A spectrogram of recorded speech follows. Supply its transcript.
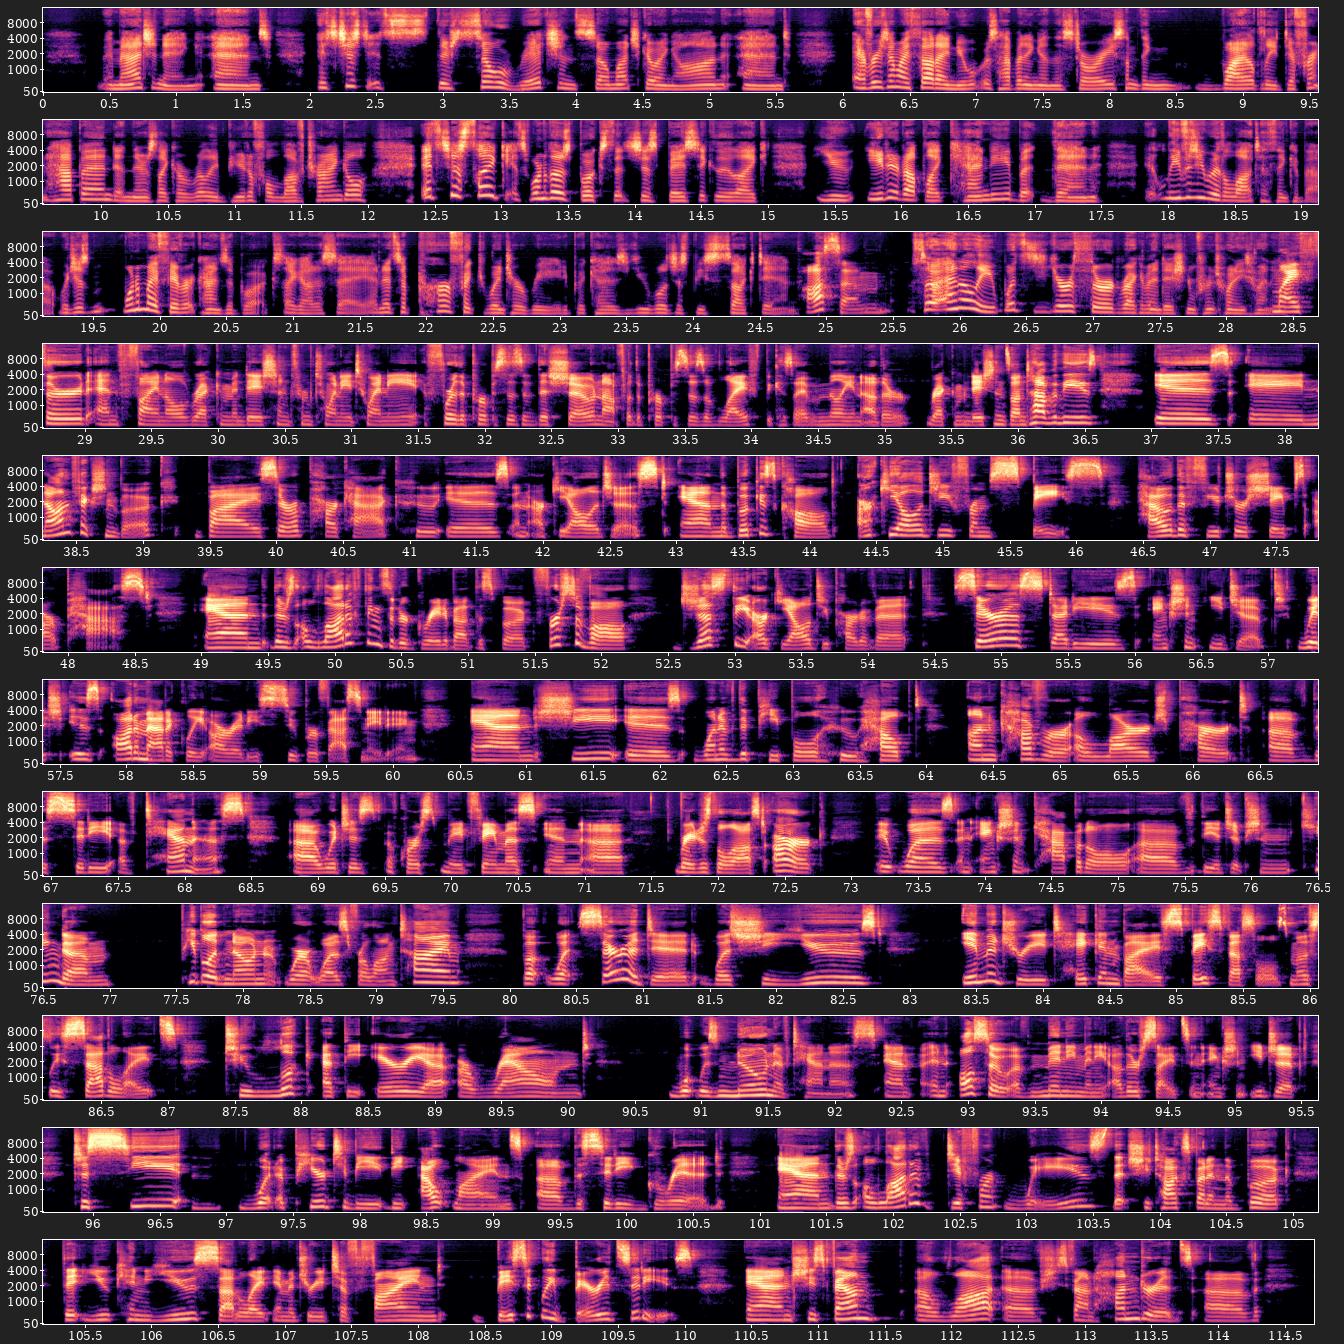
imagining. And it's just, it's, they're so rich and so much going on. And every time I thought I knew what was happening in the story, something wildly different happened. And there's like a really beautiful love triangle. It's just like, it's one of those books that's just basically like you eat it up like candy, but then it leaves you with a lot to think about, which is one of my favorite kinds of books, I gotta say. And it's a perfect winter read because you will just be sucked in. Awesome. So, Annalee, what's your third recommendation from 2020? My third and final recommendation from 2020 for the purposes of this show, not for the purposes of life, because I have a million other recommendations on top of these is a nonfiction book by Sarah Parcak, who is an archaeologist. And the book is called Archaeology from Space How the Future Shapes Our Past. And there's a lot of things that are great about this book. First of all, just the archaeology part of it. Sarah studies ancient Egypt, which is automatically already super fascinating. And she is one of the people who helped uncover a large part of the city of Tanis, uh, which is, of course, made famous in uh, Raiders of the Lost Ark. It was an ancient capital of the Egyptian kingdom. People had known where it was for a long time, but what Sarah did was she used imagery taken by space vessels, mostly satellites, to look at the area around what was known of Tanis and, and also of many, many other sites in ancient Egypt to see what appeared to be the outlines of the city grid. And there's a lot of different ways that she talks about in the book that you can use satellite imagery to find basically buried cities. And she's found a lot of, she's found hundreds of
